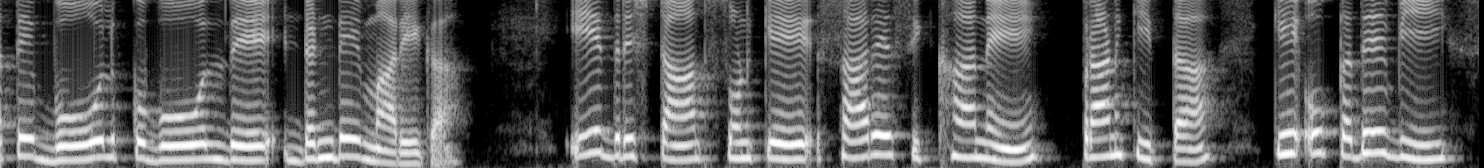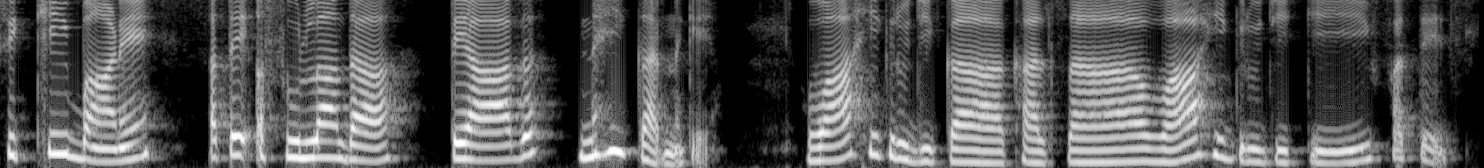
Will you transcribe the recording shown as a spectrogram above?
ਅਤੇ ਬੋਲ ਕਬੋਲ ਦੇ ਡੰਡੇ ਮਾਰੇਗਾ। ਇਹ ਦ੍ਰਿਸ਼ਟਾਂਤ ਸੁਣ ਕੇ ਸਾਰੇ ਸਿੱਖਾਂ ਨੇ ਪ੍ਰਣ ਕੀਤਾ ਕਿ ਉਹ ਕਦੇ ਵੀ ਸਿੱਖੀ ਬਾਣੇ ਅਤੇ ਅਸੂਲਾਂ ਦਾ ਤਿਆਗ ਨਹੀਂ ਕਰਨਗੇ। ਵਾਹਿਗੁਰੂ ਜੀ ਕਾ ਖਾਲਸਾ, ਵਾਹਿਗੁਰੂ ਜੀ ਕੀ ਫਤਿਹ ਜੀ।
